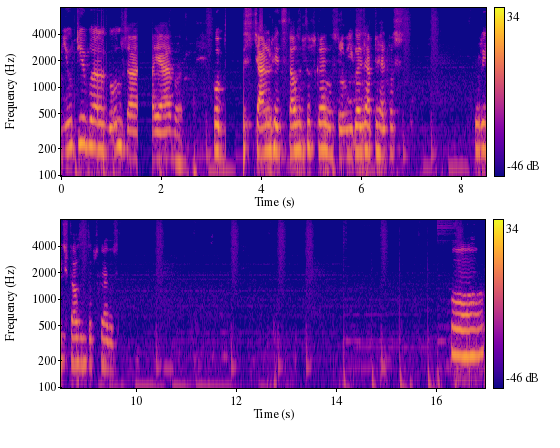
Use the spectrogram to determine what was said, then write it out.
YouTube goals. I have hope this channel hits thousand subscribers, so you guys have to help us to reach thousand subscribers. Oh,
